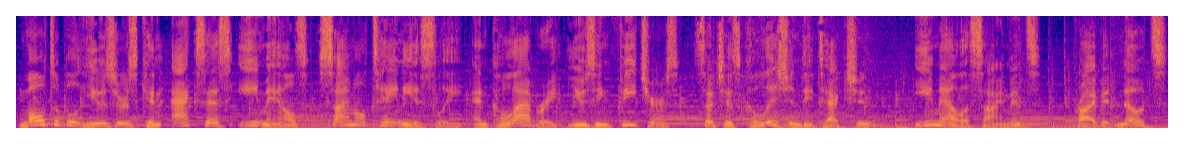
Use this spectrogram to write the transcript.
Multiple users can access emails simultaneously and collaborate using features such as collision detection, email assignments, private notes,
